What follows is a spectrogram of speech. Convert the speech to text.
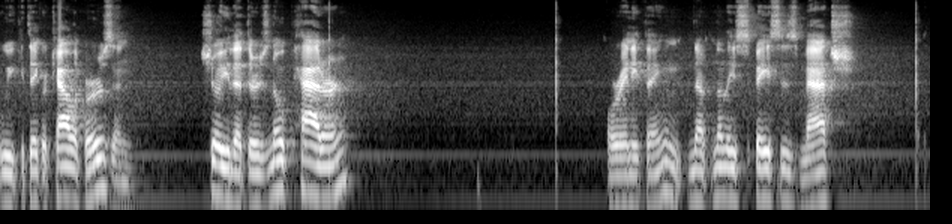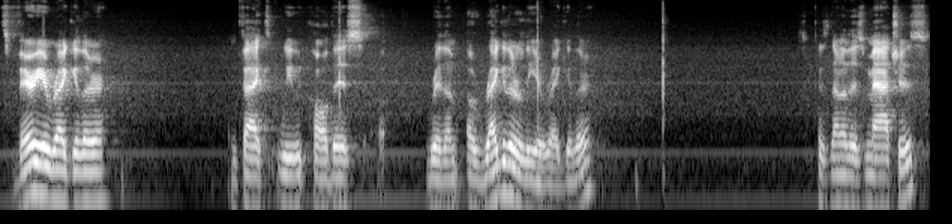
we could take our calipers and show you that there's no pattern or anything. None of these spaces match. It's very irregular. In fact, we would call this rhythm irregularly irregular because none of this matches.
